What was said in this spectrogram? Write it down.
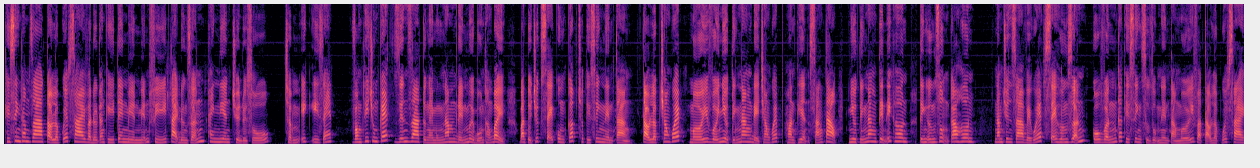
Thí sinh tham gia tạo lập website và được đăng ký tên miền miễn phí tại đường dẫn thanh niên chuyển đổi số .xyz. Vòng thi chung kết diễn ra từ ngày 5 đến 14 tháng 7. Ban tổ chức sẽ cung cấp cho thí sinh nền tảng tạo lập trang web mới với nhiều tính năng để trang web hoàn thiện, sáng tạo, nhiều tính năng tiện ích hơn, tính ứng dụng cao hơn. Năm chuyên gia về web sẽ hướng dẫn, cố vấn các thí sinh sử dụng nền tảng mới và tạo lập website.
